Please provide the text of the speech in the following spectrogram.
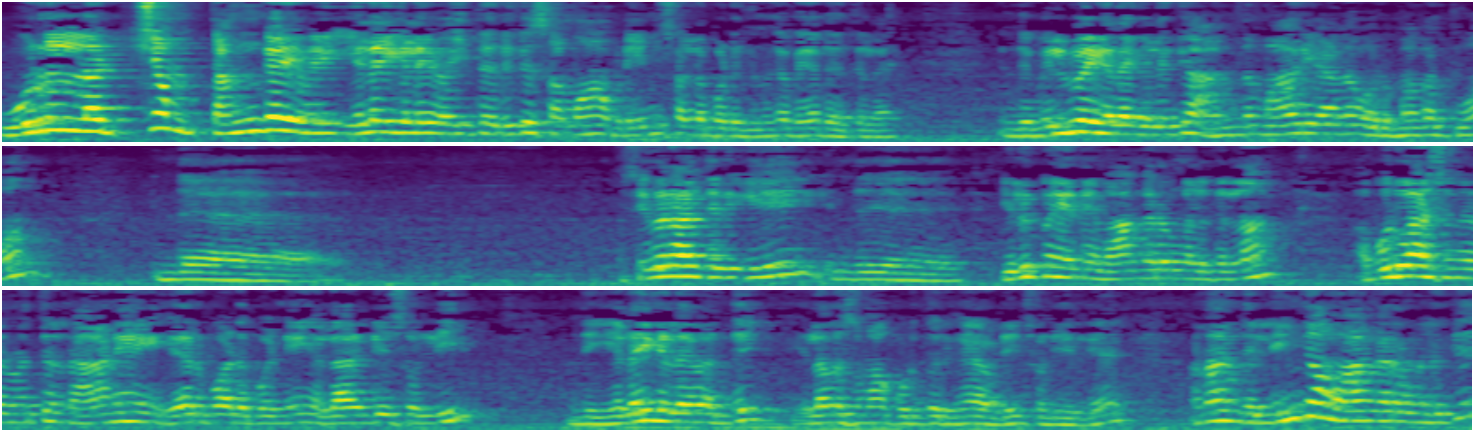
ஒரு லட்சம் தங்க வை- இலைகளை வைத்ததுக்கு சமம் அப்படின்னு சொல்லப்படுதுங்க வேதத்துல. இந்த வில்வ இலைகளுக்கு அந்த மாதிரியான ஒரு மகத்துவம் இந்த சிவராத்திரிக்கு இந்த இழுப்ப எண்ணெய் வாங்குறவங்களுக்கெல்லாம் அபூர்வாசி நிறுவனத்தில் நானே ஏற்பாடு பண்ணி எல்லார்கிட்டையும் சொல்லி இந்த இலைகளை வந்து இலவசமா கொடுத்துருங்க அப்படின்னு சொல்லியிருக்கேன். ஆனா இந்த லிங்கம் வாங்குறவங்களுக்கு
